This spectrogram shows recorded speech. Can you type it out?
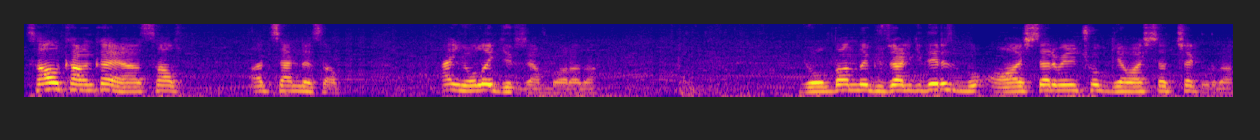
Sal kanka ya sal. Hadi sen de sal. Ben yola gireceğim bu arada. Yoldan da güzel gideriz. Bu ağaçlar beni çok yavaşlatacak burada.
